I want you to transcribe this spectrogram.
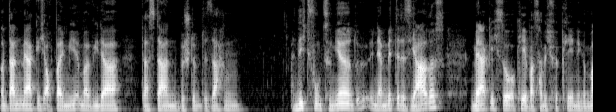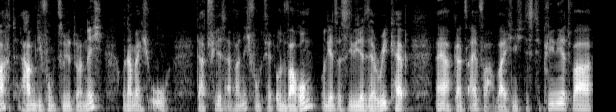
und dann merke ich auch bei mir immer wieder, dass dann bestimmte Sachen nicht funktionieren. Und in der Mitte des Jahres merke ich so, okay, was habe ich für Pläne gemacht? Haben die funktioniert oder nicht? Und dann merke ich, oh, da hat vieles einfach nicht funktioniert. Und warum? Und jetzt ist wieder der Recap. Naja, ganz einfach, weil ich nicht diszipliniert war,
